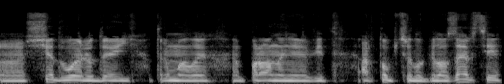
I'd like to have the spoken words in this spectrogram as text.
Е, Ще двоє людей отримали поранення від артобстрілу в Білозерці.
